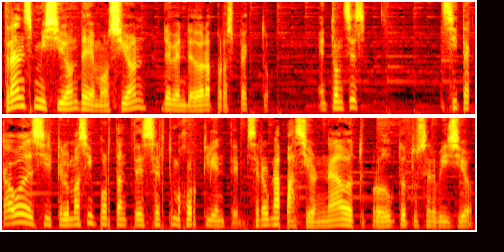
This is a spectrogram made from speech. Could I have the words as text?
transmisión de emoción de vendedor a prospecto. Entonces, si te acabo de decir que lo más importante es ser tu mejor cliente, ser un apasionado de tu producto, tu servicio,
